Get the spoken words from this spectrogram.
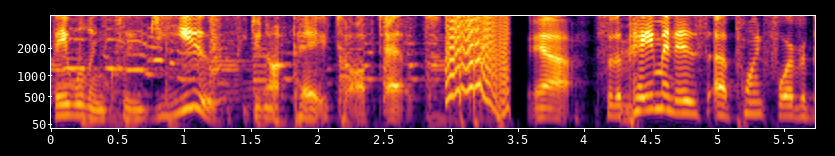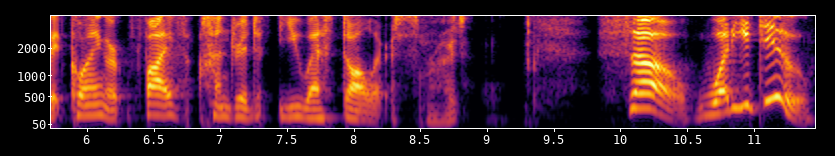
They will include you if you do not pay to opt out. Yeah. So the hmm. payment is uh, a 0.4 of a Bitcoin or 500 US dollars. Right. So, what do you do,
